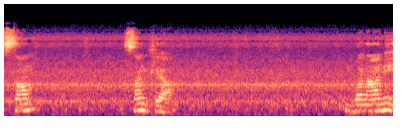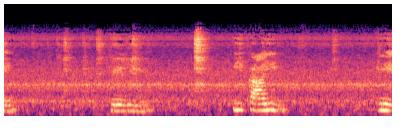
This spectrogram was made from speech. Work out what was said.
सम संख्या बनाने के लिए इकाई के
